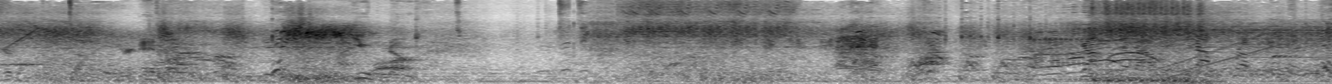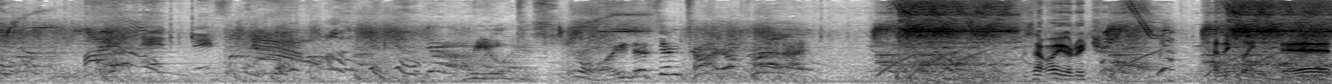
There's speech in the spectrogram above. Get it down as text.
You're going to die here anyway. You know that. Is that why you're technically dead?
